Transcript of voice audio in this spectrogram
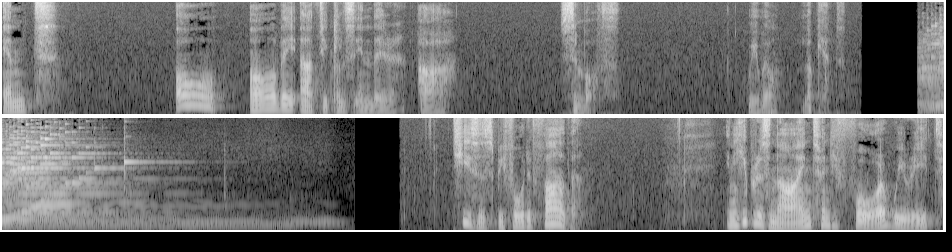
And all, all the articles in there are symbols we will look at. Jesus before the Father. In Hebrews 9:24 we read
